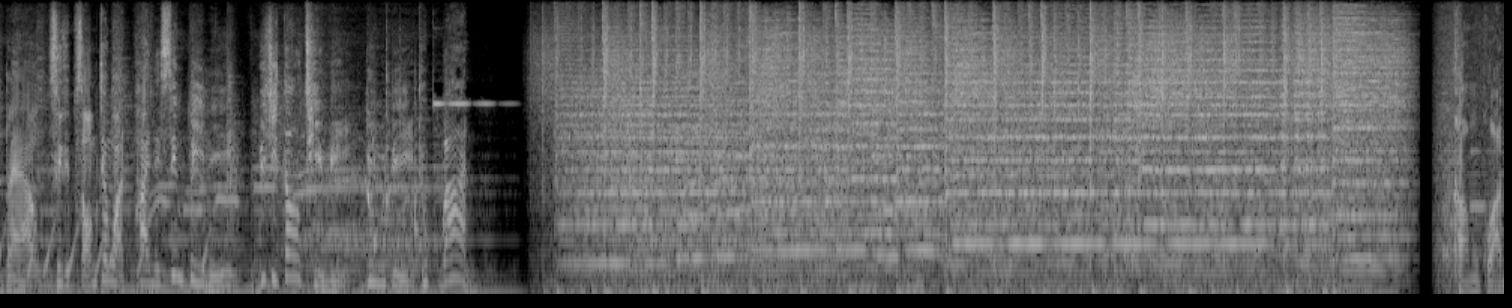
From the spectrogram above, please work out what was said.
กแล้ว 42 จังหวัดภายในสิ้นปีนี้ ดิจิตอลทีวีดูดีทุกบ้านคำขวัญ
